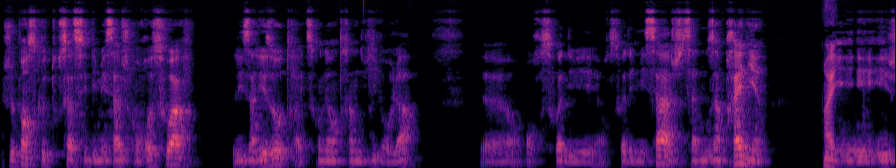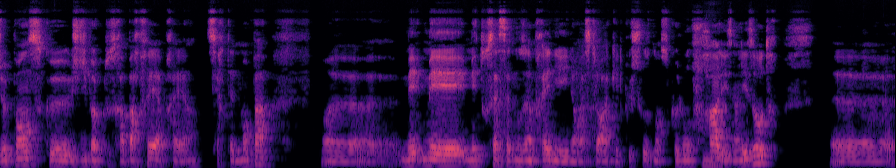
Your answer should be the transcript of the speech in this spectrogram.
je pense que tout ça, c'est des messages qu'on reçoit les uns les autres avec ce qu'on est en train de vivre là. Euh, on reçoit des, on reçoit des messages, ça nous imprègne. Et, et, je pense que je dis pas que tout sera parfait après, hein, certainement pas. Euh, mais, mais, mais tout ça, ça nous imprègne et il en restera quelque chose dans ce que l'on fera les uns les autres. Euh,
